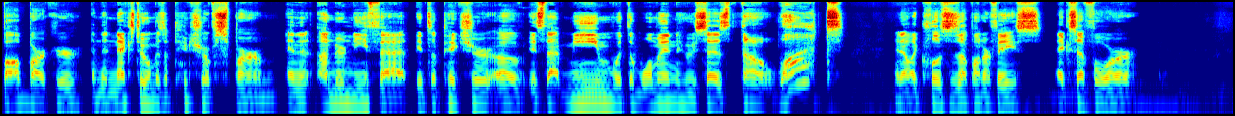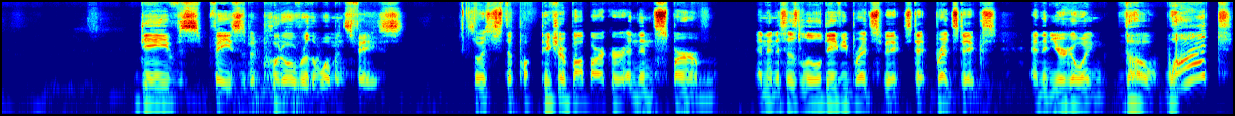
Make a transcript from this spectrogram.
Bob Barker, and then next to him is a picture of sperm. And then underneath that, it's a picture of, it's that meme with the woman who says, the what? And it like closes up on her face, except for Dave's face has been put over the woman's face. So it's just a p- picture of Bob Barker and then sperm. And then it says little Davy breadsticks, breadsticks. And then you're going, the what?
